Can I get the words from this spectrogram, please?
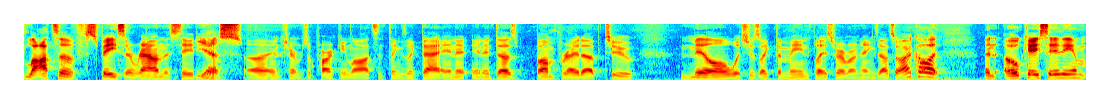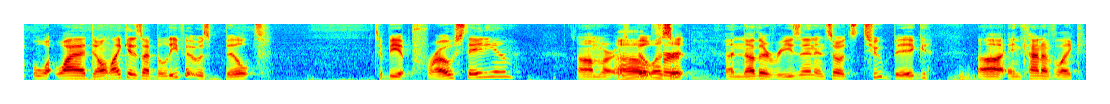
lots of space around the stadium. Yes. Uh, in terms of parking lots and things like that. And it and it does bump right up to Mill, which is like the main place where everyone hangs out. So I call it an okay stadium. Wh- why I don't like it is I believe it was built to be a pro stadium. Um, or it was Oh, built was for it? another reason, and so it's too big, uh, and kind of like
